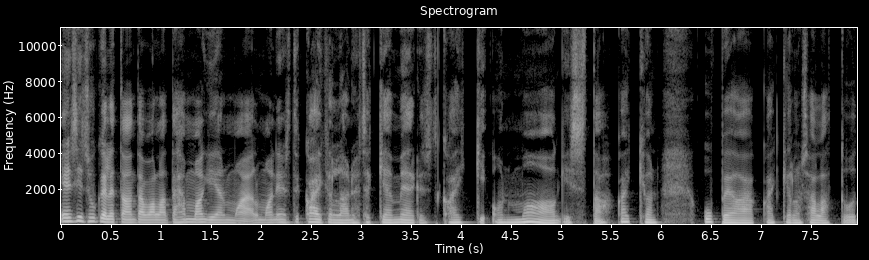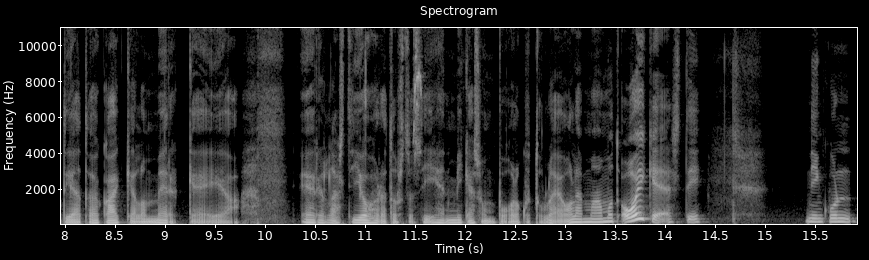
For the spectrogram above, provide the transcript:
ensin sukelletaan tavallaan tähän magian maailmaan ja sitten kaikella on yhtäkkiä merkitys, että kaikki on maagista, kaikki on upeaa, kaikki on salattua tietoa, kaikki on merkkejä ja erilaista johdatusta siihen, mikä sun polku tulee olemaan. Mutta oikeasti niin kun,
